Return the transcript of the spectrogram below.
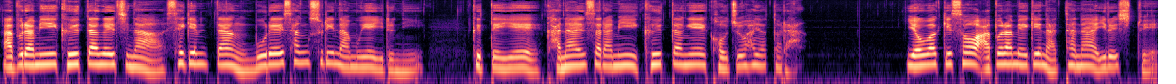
아브람이 그 땅을 지나 세겜 땅 모래 상수리 나무에 이르니 그때에 가나안 사람이 그 땅에 거주하였더라. 여호와께서 아브람에게 나타나 이르시되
